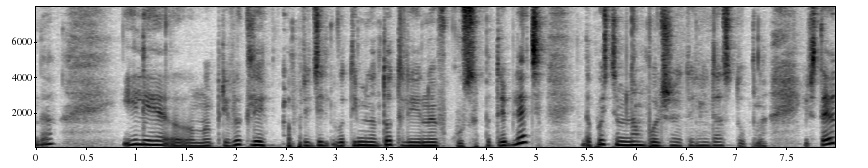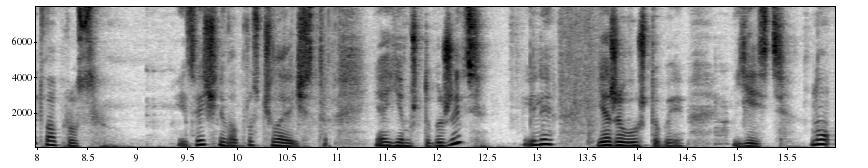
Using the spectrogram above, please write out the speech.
да, или э, мы привыкли определить вот именно тот или иной вкус потреблять. Допустим, нам больше это недоступно. И встает вопрос, извечный вопрос человечества. Я ем, чтобы жить, или я живу, чтобы есть? Ну,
